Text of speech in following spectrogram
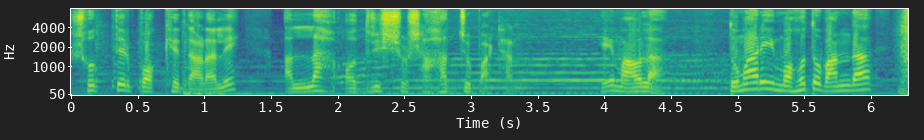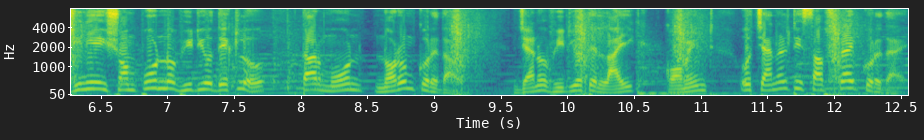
সত্যের পক্ষে দাঁড়ালে আল্লাহ অদৃশ্য সাহায্য পাঠান। হে মাওলা, তোমার এই মহত বান্দা যিনি এই সম্পূর্ণ ভিডিও দেখল, তার মন নরম করে দাও। যেন ভিডিওতে লাইক, কমেন্ট ও চ্যানেলটি সাবস্ক্রাইব করে দেয়।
